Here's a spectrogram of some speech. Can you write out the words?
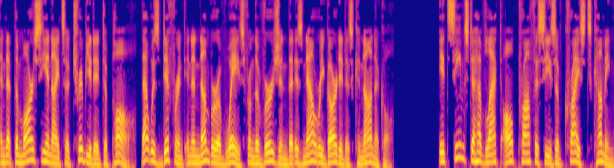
and that the Marcionites attributed to Paul, that was different in a number of ways from the version that is now regarded as canonical. It seems to have lacked all prophecies of Christ's coming,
